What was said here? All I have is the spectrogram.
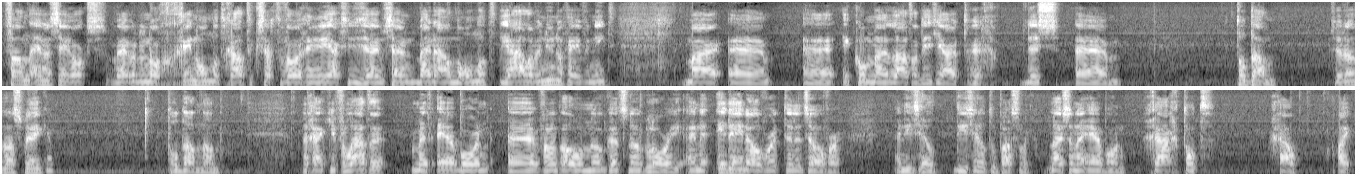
van NRC Rocks. We hebben er nog geen 100 gehad. Ik zag toevallig een reactie, die zijn, zijn bijna aan de 100. Die halen we nu nog even niet. Maar uh, uh, ik kom later dit jaar terug. Dus ehm, tot dan. Zullen we dat afspreken? Tot dan dan. Dan ga ik je verlaten met Airborne van het album No Guts No Glory. En it ain't over till it's over. En die is heel, die is heel toepasselijk. Luister naar Airborne. Graag tot gauw. Hoi.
